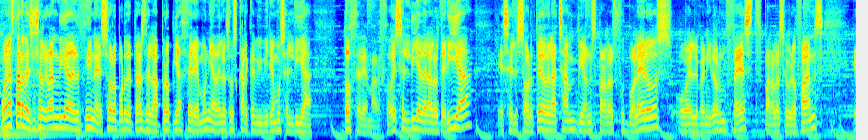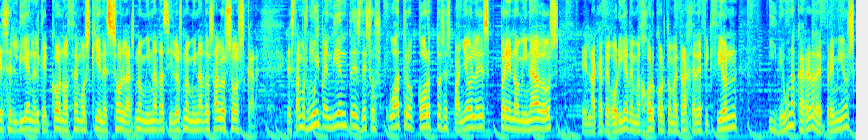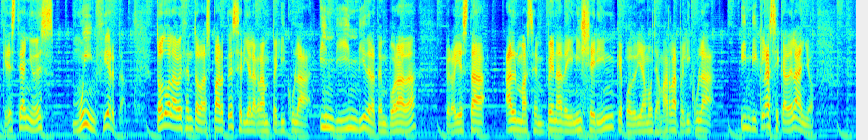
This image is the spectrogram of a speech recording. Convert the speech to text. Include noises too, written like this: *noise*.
Buenas tardes, es el gran día del cine, solo por detrás de la propia ceremonia de los Oscar que viviremos el día 12 de marzo. Es el día de la lotería, es el sorteo de la Champions para los futboleros o el Benidorm Fest para los eurofans. Es el día en el que conocemos quiénes son las nominadas y los nominados a los Oscar. Estamos muy pendientes de esos cuatro cortos españoles prenominados en la categoría de mejor cortometraje de ficción y de una carrera de premios que este año es muy incierta. Todo a la vez en todas partes sería la gran película indie-indie de la temporada, pero ahí está Almas en pena de Inisherin, que podríamos llamar la película indie clásica del año.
